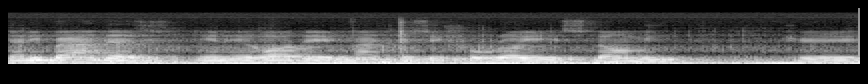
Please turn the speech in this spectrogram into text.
یعنی بعد از انعقاد مجلس شورای اسلامی که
